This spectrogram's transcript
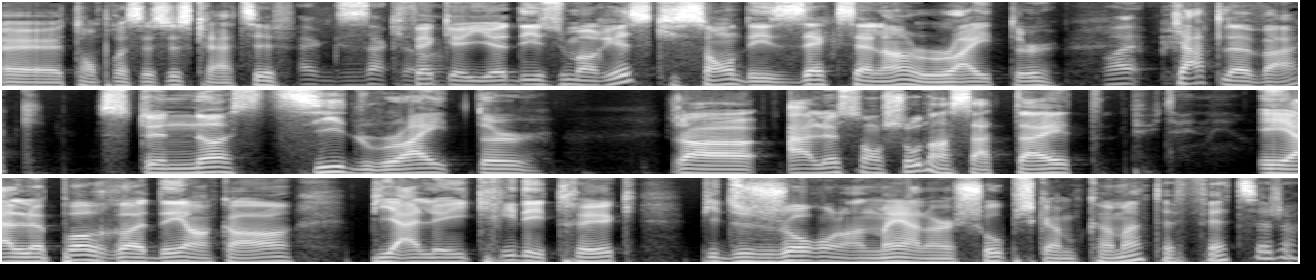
euh, ton processus créatif. Qui Exactement. fait qu'il y a des humoristes qui sont des excellents writers. Kat Levac, c'est une hostie de writer. Genre, elle a son show dans sa tête et elle l'a pas rodé encore. Puis elle a écrit des trucs. Puis du jour au lendemain, elle a un show. Puis je suis comme, comment t'as fait ça, genre?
